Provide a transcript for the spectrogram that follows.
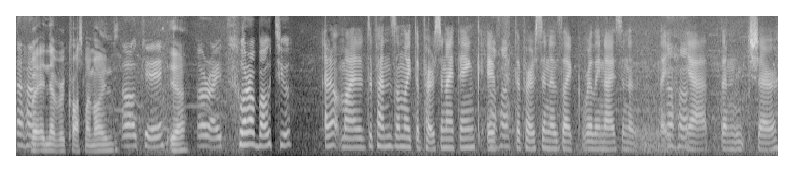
Uh-huh. but it never crossed my mind. Okay. Yeah. All right. What about you? I don't mind. It depends on like the person. I think if Uh-huh. the person is like really nice and uh, like Uh-huh. yeah, then sure.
